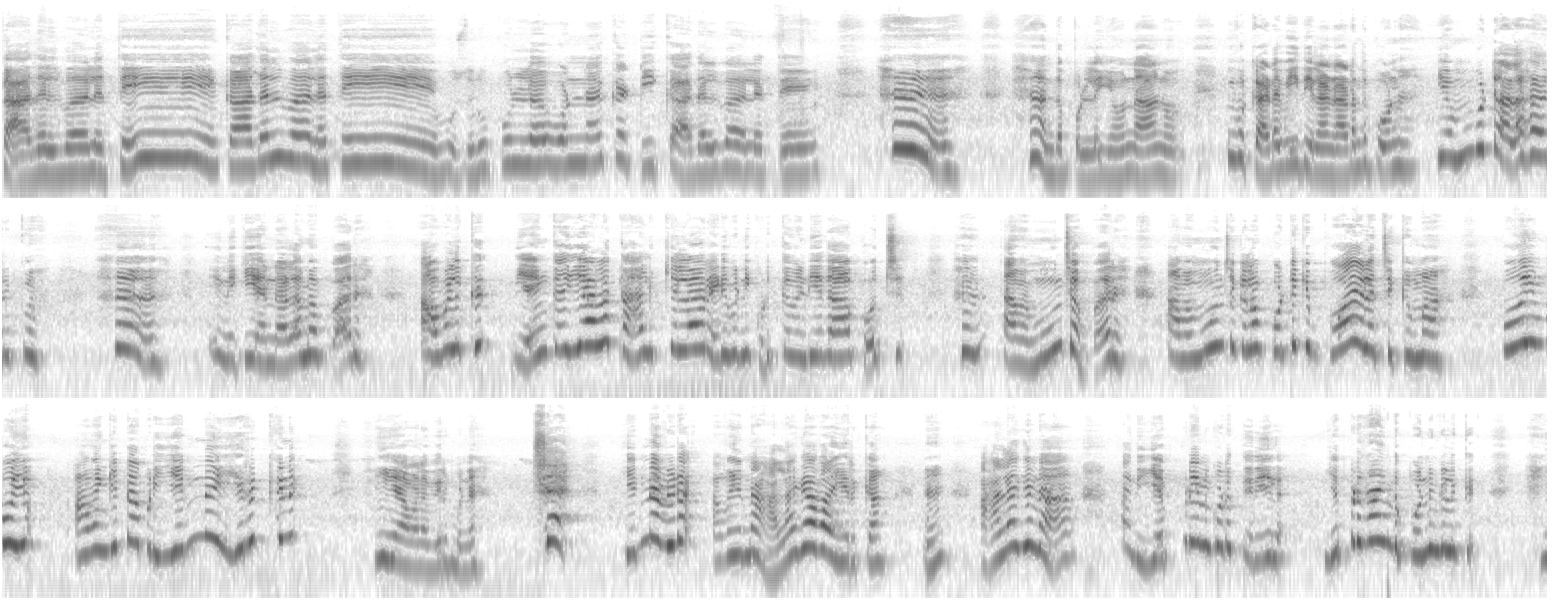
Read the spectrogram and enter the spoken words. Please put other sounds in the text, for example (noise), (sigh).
காதல் வளத்தே காதல் வளத்தே உசுருக்குள்ள ஒன்ன கட்டி காதல் வளத்தே அந்த பிள்ளையும் நானும் இவ கடை வீதியில் நடந்து போனேன் எம்புட்டு அழகா இருக்கும். இன்னைக்கு என் நிலமை பாரு. அவளுக்கு என் கையால தாலிக்கெல்லாம் ரெடி பண்ணி கொடுக்க வேண்டியதா போச்சு. அவன் மூஞ்ச பாரு. அவன் மூஞ்சுக்கெல்லாம் பொட்டிக்கு போயல சிக்குமா. போயும் போயும் அவன்கிட்ட அப்படி என்ன இருக்குன்னு நீ அவனை விரும்பின? சே என்னை விட அவன் என்ன அழகாவா இருக்கான்? அழகுனா அது எப்படின்னு கூட தெரியல. எப்படிதான் இந்த பொண்ணுங்களுக்கு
